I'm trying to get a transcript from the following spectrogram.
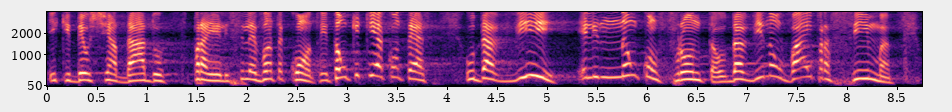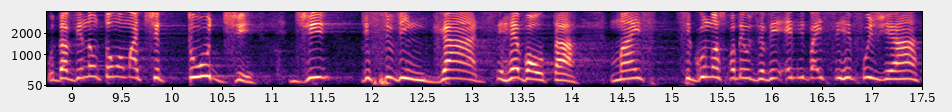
e que Deus tinha dado para ele, se levanta contra. Então o que, que acontece? O Davi, ele não confronta, o Davi não vai para cima, o Davi não toma uma atitude de, de se vingar, de se revoltar, mas, segundo nós podemos ver, ele vai se refugiar,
